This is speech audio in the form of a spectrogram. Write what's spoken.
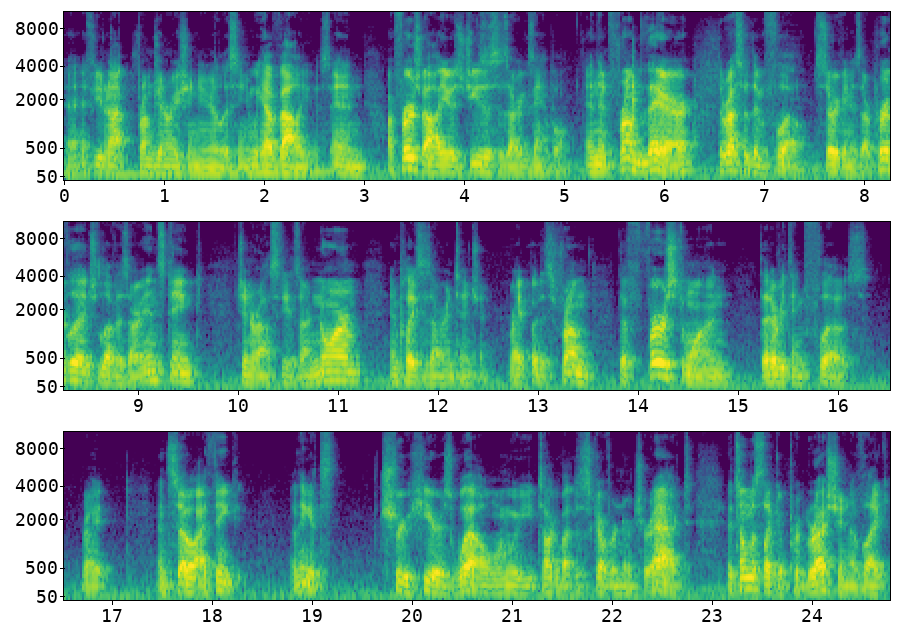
And if you're not from Generation and you're listening, we have values. And our first value is Jesus is our example. And then from there, the rest of them flow. Serving is our privilege, love is our instinct, generosity is our norm, and place is our intention, right? But it's from the first one that everything flows, right? And so I think I think it's true here as well when we talk about discover, nurture, act. It's almost like a progression of like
